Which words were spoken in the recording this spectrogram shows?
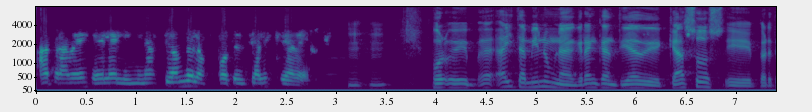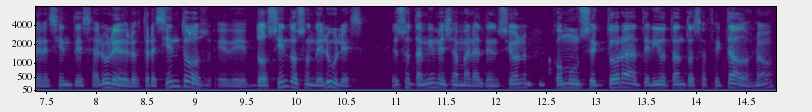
a través de la eliminación de los potenciales criaderos. Eh, hay también una gran cantidad de casos eh, pertenecientes a Lules. De los 300, eh, de 200 son de Lules. Eso también me llama la atención, cómo un sector ha tenido tantos afectados, ¿no?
